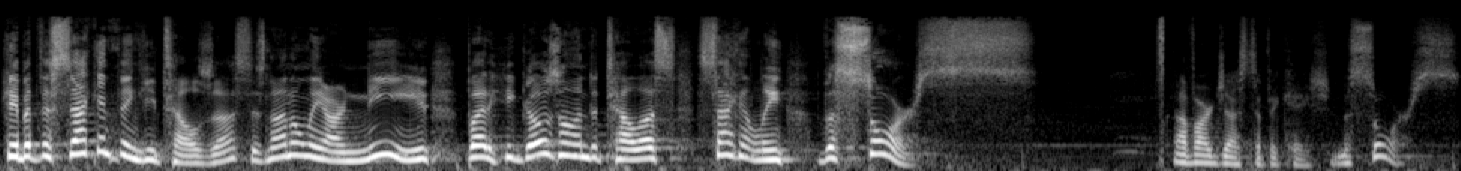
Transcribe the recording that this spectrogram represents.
Okay, but the second thing he tells us is not only our need, but he goes on to tell us, secondly, the source of our justification. The source.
